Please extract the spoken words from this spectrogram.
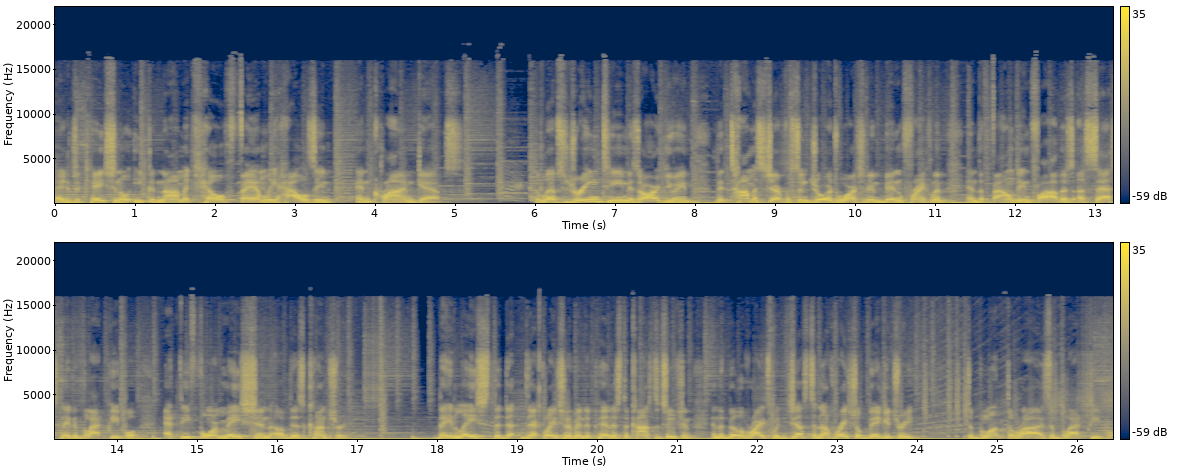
educational, economic, health, family, housing, and crime gaps. The left's dream team is arguing that Thomas Jefferson, George Washington, Ben Franklin, and the founding fathers assassinated black people at the formation of this country. They laced the De- Declaration of Independence, the Constitution, and the Bill of Rights with just enough racial bigotry to blunt the rise of black people.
